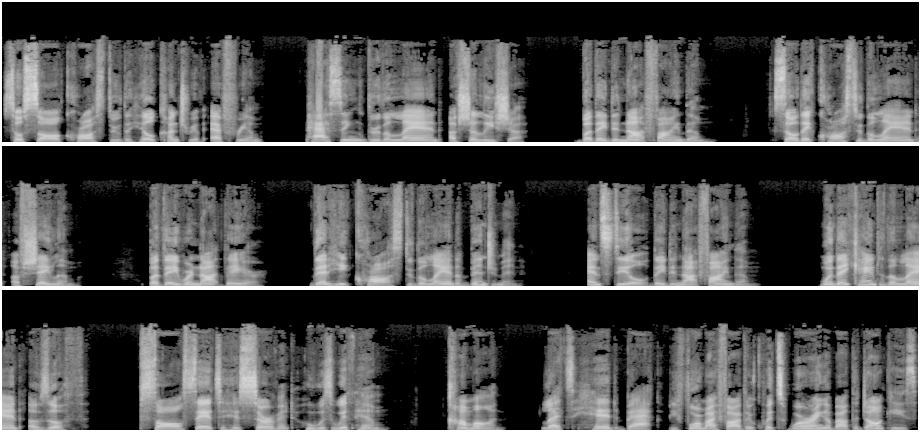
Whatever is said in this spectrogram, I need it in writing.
So Saul crossed through the hill country of Ephraim, passing through the land of Shalisha, but they did not find them. So they crossed through the land of Shaalim, but they were not there. Then he crossed through the land of Benjamin, and still they did not find them. When they came to the land of Zuph, Saul said to his servant who was with him, Come on, let's head back before my father quits worrying about the donkeys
